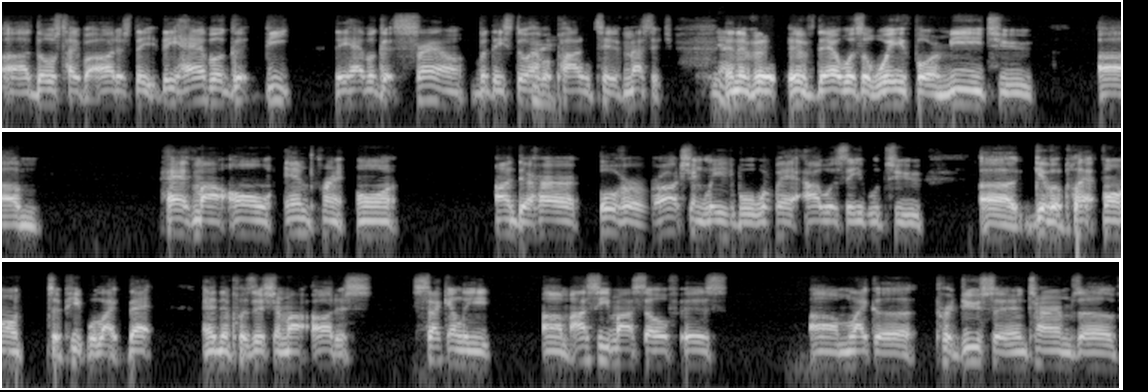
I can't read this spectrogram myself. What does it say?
uh, those type of artists, they they have a good beat, they have a good sound, but they still have right. a positive message. Yeah. And if if there was a way for me to um, have my own imprint on under her overarching label, where I was able to uh, give a platform to people like that, and then position my artists. Secondly, um, I see myself as um, like a producer in terms of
